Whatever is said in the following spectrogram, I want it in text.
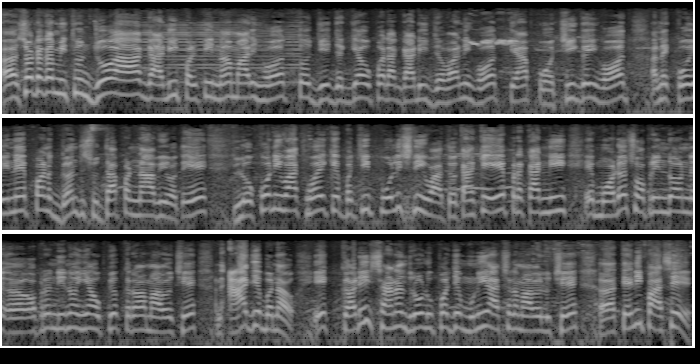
સો ટકા મિથુન, જો આ ગાડી પલટી ન મારી હોત, તો જે જગ્યા ઉપર આ ગાડી જવાની હોત, ત્યાં પહોંચી ગઈ હોત અને કોઈને પણ ગંધ સુધા પણ ના આવી હોત. એ લોકોની વાત હોય કે પછી પોલીસની વાત હોય, કારણ કે એ પ્રકારની એ મોડસ ઓપરિન્ડો ઓપરેન્ડીનો અહીંયા ઉપયોગ કરવામાં આવ્યો છે. અને આ જે બનાવ, એ કડી સાણંદ રોડ ઉપર જે મુનિ આશ્રમ આવેલું છે તેની પાસે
